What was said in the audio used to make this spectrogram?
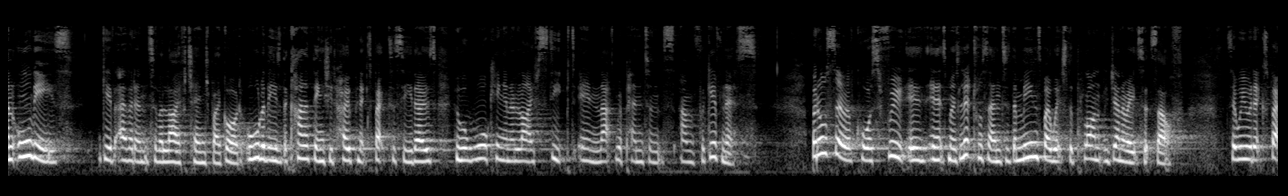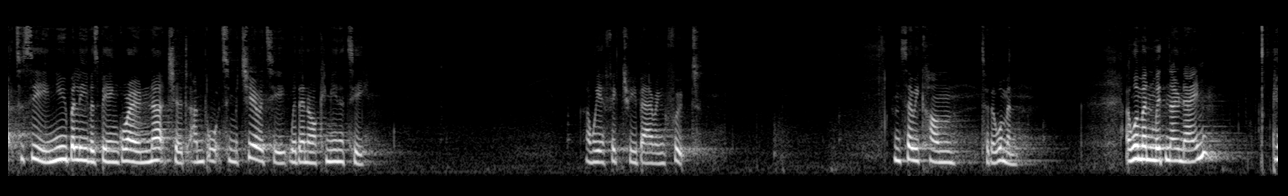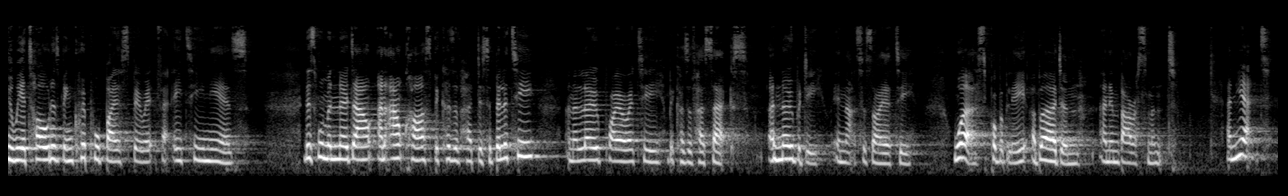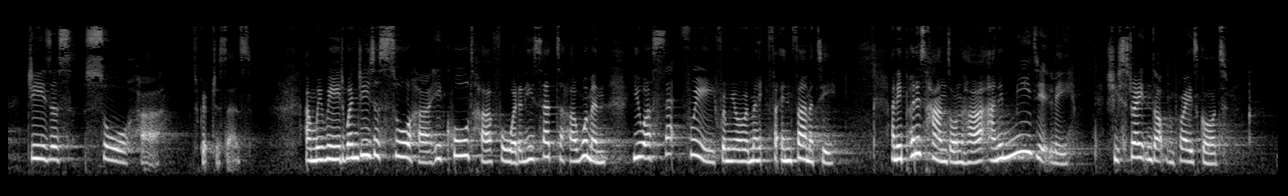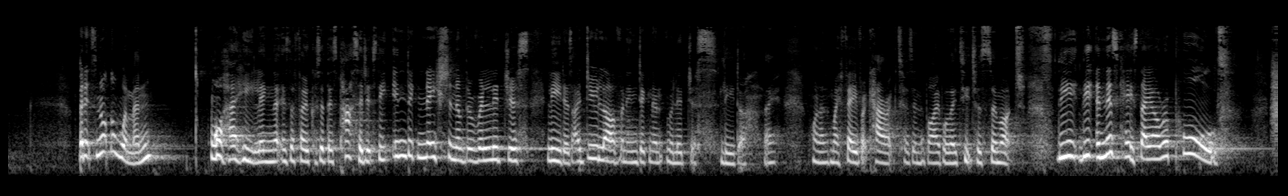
And all these give evidence of a life changed by God. All of these are the kind of things you'd hope and expect to see those who are walking in a life steeped in that repentance and forgiveness. But also, of course, fruit is, in its most literal sense is the means by which the plant regenerates itself. So we would expect to see new believers being grown, nurtured, and brought to maturity within our community. Are we a fig tree bearing fruit? And so we come to the woman. A woman with no name, who we are told has been crippled by a spirit for 18 years. This woman, no doubt, an outcast because of her disability and a low priority because of her sex, a nobody in that society. Worse, probably, a burden, an embarrassment. And yet, Jesus saw her, scripture says. And we read, When Jesus saw her, he called her forward and he said to her, Woman, you are set free from your infirmity. And he put his hand on her, and immediately she straightened up and praised God. But it's not the woman or her healing that is the focus of this passage. It's the indignation of the religious leaders. I do love an indignant religious leader. They, one of my favourite characters in the Bible. They teach us so much. The, the, in this case, they are appalled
